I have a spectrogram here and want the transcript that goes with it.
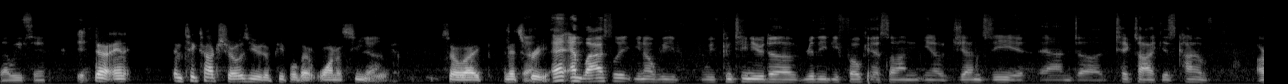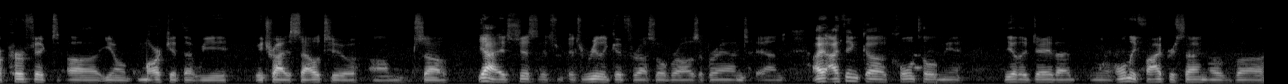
that we've seen. Yeah, and and TikTok shows you to people that want to see Yeah. you. So like, and it's Yeah. free. And, and lastly, you know, we've we've continued to really be focused on you know Gen Z, and uh, TikTok is kind of our perfect uh, you know market that we we try to sell to. Um, so yeah, it's just it's it's really good for us overall as a brand. And I, I think uh, Cole told me the other day that you know, only five percent of uh,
